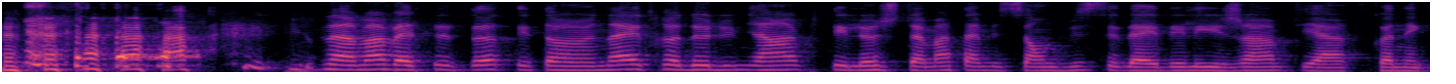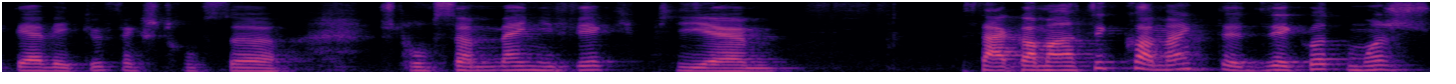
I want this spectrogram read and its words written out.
Finalement, ben, c'est ça. Tu es un être de lumière, puis tu es là, justement, ta mission de vie, c'est d'aider les gens, puis à connecter avec eux. Fait que je trouve ça, je trouve ça magnifique. Puis euh, ça a commencé comment tu te dis, écoute, moi, je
